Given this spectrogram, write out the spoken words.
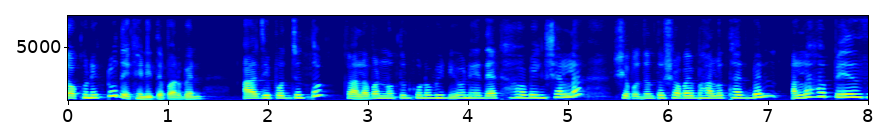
তখন একটু দেখে নিতে পারবেন। আজ এ পর্যন্ত। কাল আবার নতুন কোনো ভিডিও নিয়ে দেখা হবে ইনশাল্লাহ সে পর্যন্ত সবাই ভালো থাকবেন। আল্লাহ হাফেজ।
